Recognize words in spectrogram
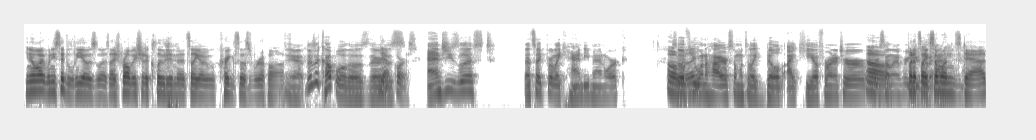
You know what? When you said Leo's list, I should probably should have clued in that it's like a Craigslist ripoff. yeah, there's a couple of those. There's Yeah, of course. Angie's List. That's like for like handyman work. Oh, so really? if you want to hire someone to like build IKEA furniture or oh, something, for but you, it's go like someone's dad.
